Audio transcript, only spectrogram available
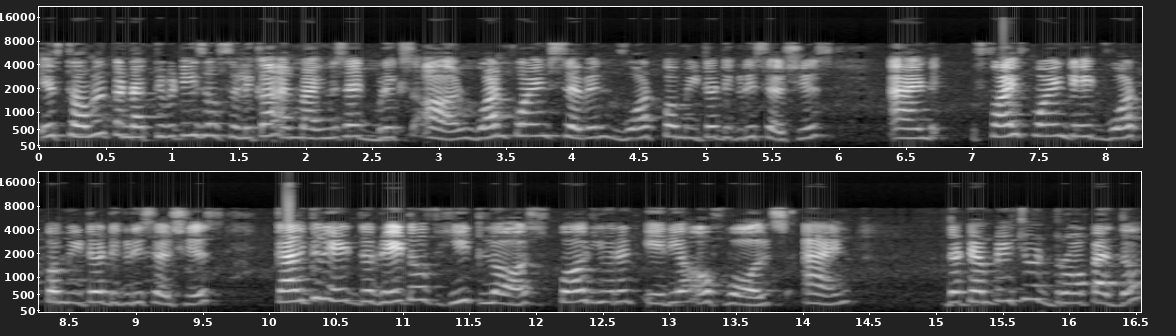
If thermal conductivities of silica and magnesite bricks are 1.7 watt per meter degree Celsius and 5.8 watt per meter degree Celsius, calculate the rate of heat loss per unit area of walls and the temperature drop at the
